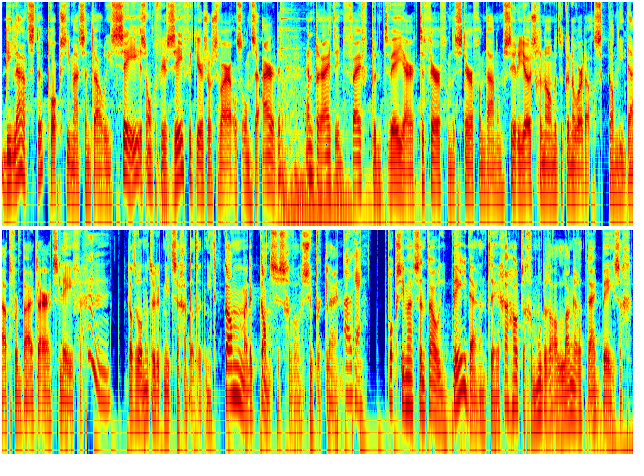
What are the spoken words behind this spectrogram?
Die laatste, Proxima Centauri c, is ongeveer zeven keer zo zwaar als onze aarde en draait in 5,2 jaar te ver van de ster vandaan om serieus genomen te kunnen worden als kandidaat voor buitenaards leven. Dat wil natuurlijk niet zeggen dat het niet kan, maar de kans is gewoon superklein. Oké. Proxima Centauri b daarentegen houdt de gemoederen al langere tijd bezig.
